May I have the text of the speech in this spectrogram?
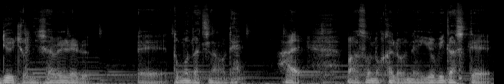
流暢に喋れる、えー、友達なので、はい。まあ、その彼をね、呼び出して、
